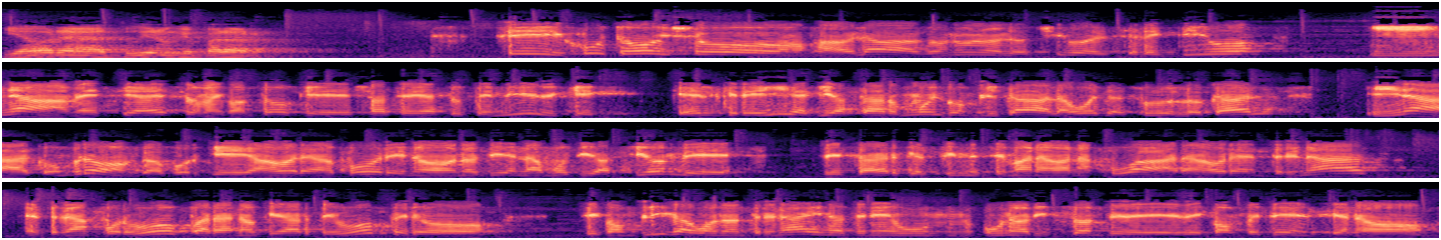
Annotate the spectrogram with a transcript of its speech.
y ahora tuvieron que parar? Sí, justo hoy yo hablaba con uno de los chicos del selectivo y nada, me decía eso, me contó que ya se había suspendido y que, él creía que iba a estar muy complicada la vuelta al fútbol local y nada, con bronca, porque ahora, pobre, no, no tienen la motivación de, de saber que el fin de semana van a jugar. Ahora entrenás, entrenás por vos para no quedarte vos, pero se complica cuando entrenás y no tenés un, un horizonte de, competencia, no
